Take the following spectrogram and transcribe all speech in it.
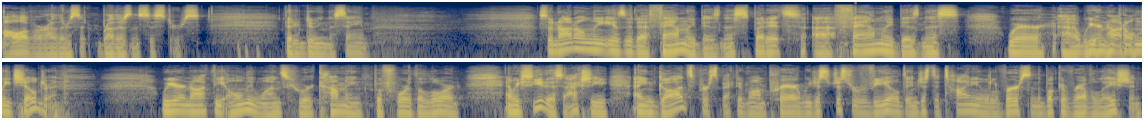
all of our others, brothers and sisters that are doing the same. So not only is it a family business, but it's a family business where uh, we are not only children. We are not the only ones who are coming before the Lord. And we see this actually in God's perspective on prayer. We just, just revealed in just a tiny little verse in the book of Revelation.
